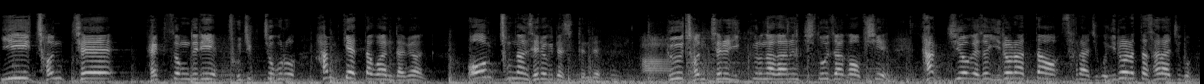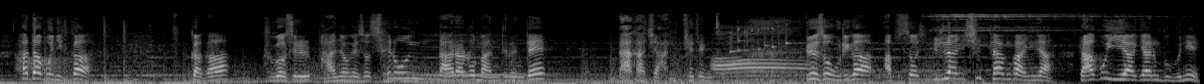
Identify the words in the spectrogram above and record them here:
이 전체 백성들이 조직적으로 함께했다고 한다면 엄청난 세력이 됐을 텐데 그 전체를 이끌어 나가는 지도자가 없이 각 지역에서 일어났다 사라지고 일어났다 사라지고 하다 보니까 국가가 그것을 반영해서 새로운 나라로 만드는데 나가지 않게 된 거예요. 그래서 우리가 앞서 밀란이 실패한 거 아니냐라고 이야기하는 부분이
